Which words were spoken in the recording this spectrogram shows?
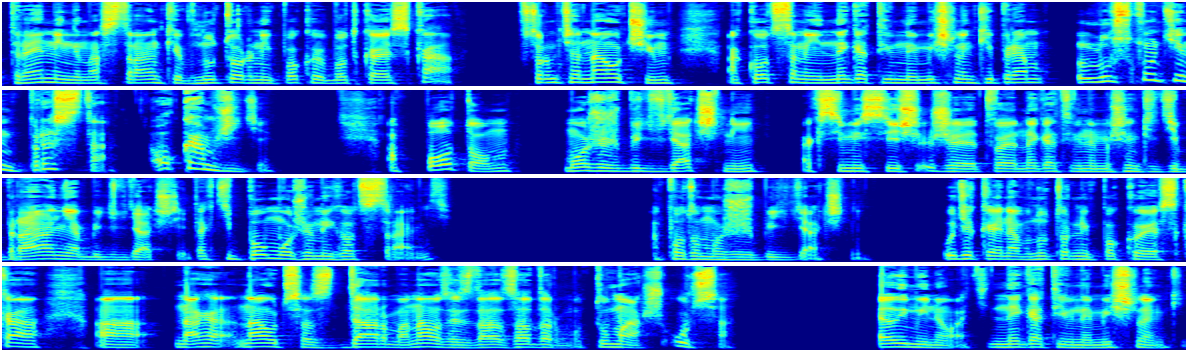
tréning na stránke vnútornýpokoj.sk, v ktorom ťa naučím, ako odstrániť negatívne myšlienky priam lusknutím prsta. Okamžite. A potom môžeš byť vďačný, ak si myslíš, že tvoje negatívne myšlienky ti bránia byť vďačný, tak ti pomôžem ich odstrániť. A potom môžeš byť vďačný. Utekaj na vnútorný pokoj SK a na, nauč sa zdarma, naozaj zadarmo. Tu máš, uč sa. Eliminovať negatívne myšlienky,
